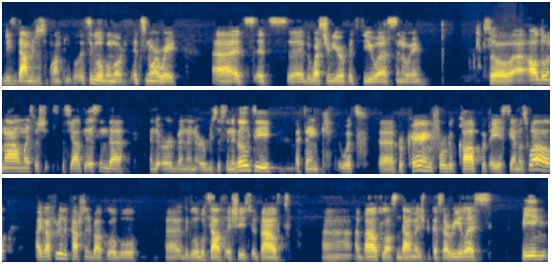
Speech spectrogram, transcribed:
these damages upon people. It's the global north. It's Norway. Uh, it's it's the Western Europe. It's the U.S. in a way. So although now my speci- specialty is in the in the urban and urban sustainability, I think with uh, preparing for the COP with ASTM as well, I got really passionate about global uh, the global South issues about uh, about loss and damage because I realized being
